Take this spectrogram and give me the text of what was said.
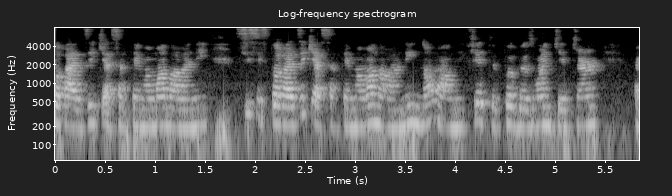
sporadique à certains moments dans l'année? Si c'est sporadique à certains moments dans l'année, non, en effet, tu n'as pas besoin de quelqu'un euh,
